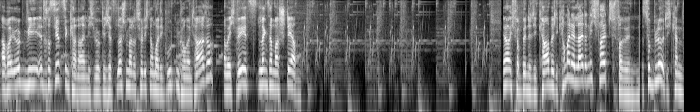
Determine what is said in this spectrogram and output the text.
Aber irgendwie interessiert es den Kanal nicht wirklich. Jetzt löschen wir natürlich nochmal die guten Kommentare. Aber ich will jetzt langsam mal sterben. Ja, ich verbinde die Kabel. Die kann man ja leider nicht falsch verbinden. Das ist so blöd. Ich kann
